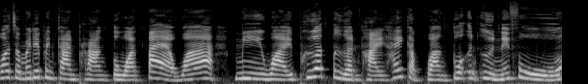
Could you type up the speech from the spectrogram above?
ว่าจะไม่ได้เป็นการพรางตัว แต่ว่ามีไว้เพื่อเตือนภัยให้กับกวางตัวอื่น ๆ ในฝูง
